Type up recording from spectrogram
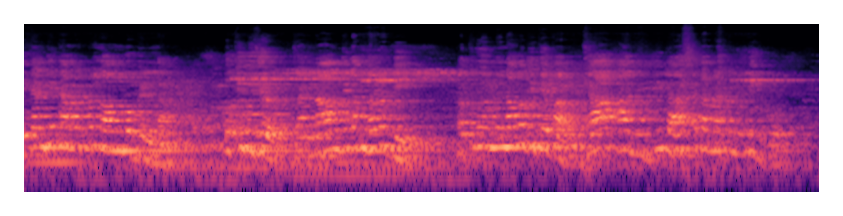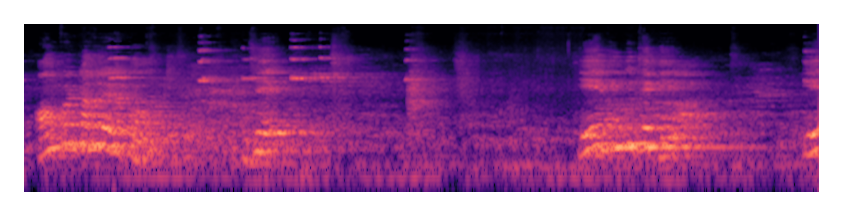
এখান থেকে আমরা একটা লম্ব ফেললাম। অতিভুজের যার নাম দিলাম ধরো ডি বা তুমি অন্য নামও দিতে পারো। যা আর দিলা সেটা আমরা এখন লিখব। হলো এরকম যে এ বিন্দু থেকে এ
